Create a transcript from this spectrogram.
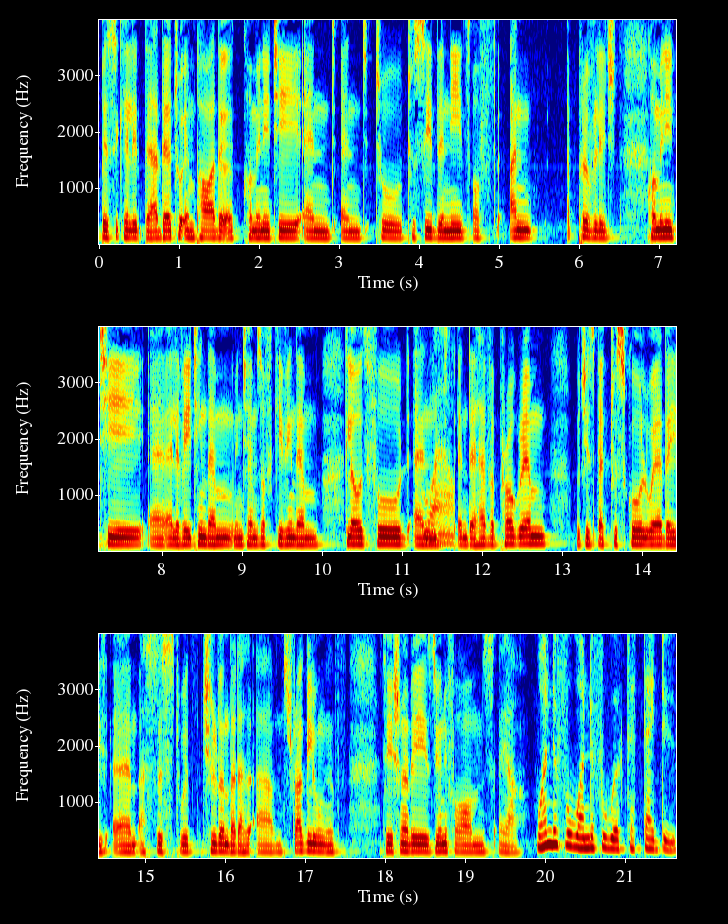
Basically, they are there to empower the community and and to to see the needs of unprivileged community, uh, elevating them in terms of giving them clothes, food, and Wow. and they have a program which is back to school where they um, assist with children that are um, struggling with stationaries, uniforms. Yeah. Wonderful, wonderful work that they do.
